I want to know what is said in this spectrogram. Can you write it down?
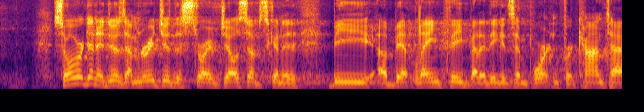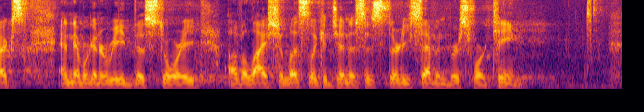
So, what we're going to do is, I'm going to read you the story of Joseph. It's going to be a bit lengthy, but I think it's important for context. And then we're going to read the story of Elisha. Let's look at Genesis 37, verse 14.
